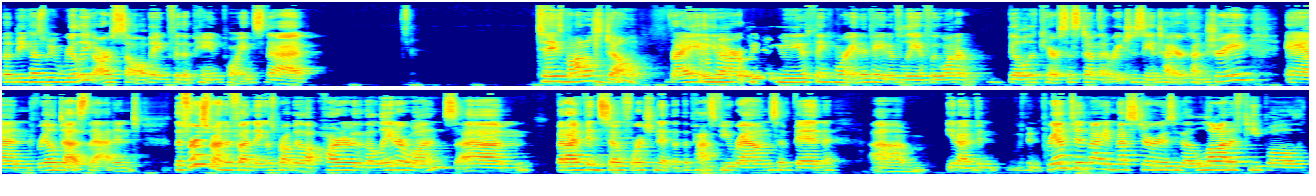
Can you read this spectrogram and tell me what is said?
but because we really are solving for the pain points that today's models don't right mm-hmm. you know mm-hmm. our, we, we need to think more innovatively if we want to build a care system that reaches the entire country and real does that and the first round of funding was probably a lot harder than the later ones um, but i've been so fortunate that the past few rounds have been um, you know i've been we've been preempted by investors we have a lot of people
